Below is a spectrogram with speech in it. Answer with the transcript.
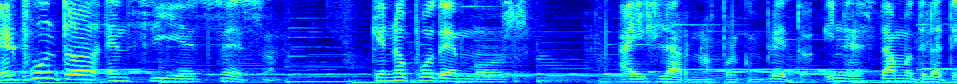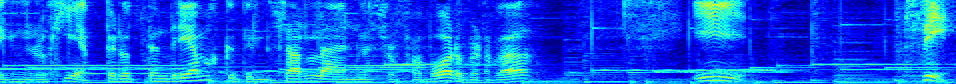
el punto en sí es eso, que no podemos aislarnos por completo y necesitamos de la tecnología, pero tendríamos que utilizarla a nuestro favor, ¿verdad? Y sí,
